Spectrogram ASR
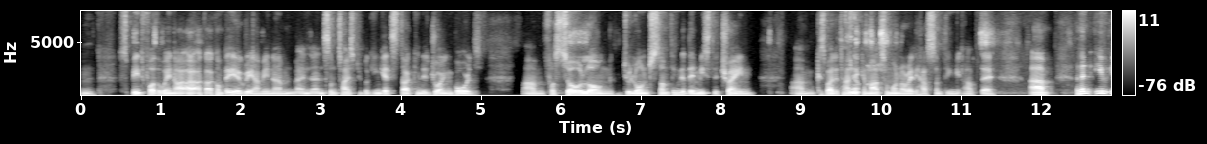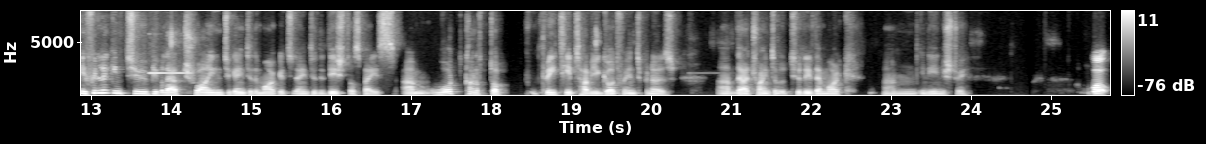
Hmm. Speed for the win. I, I, I completely agree. I mean, um, and, and sometimes people can get stuck in the drawing board um, for so long to launch something that they miss the train. Because um, by the time yeah. they come out, someone already has something out there. Um, and then, if, if we look into people that are trying to get into the market today, into the digital space, um, what kind of top three tips have you got for entrepreneurs um, that are trying to, to leave their mark um, in the industry? Well,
